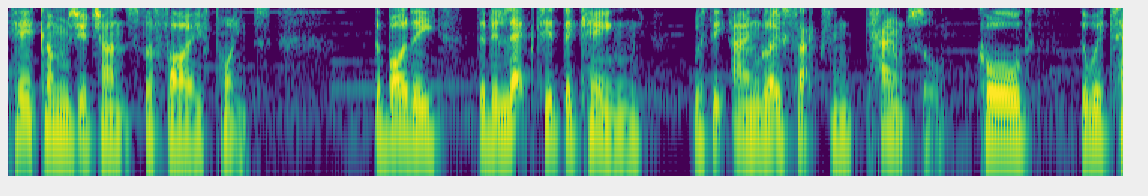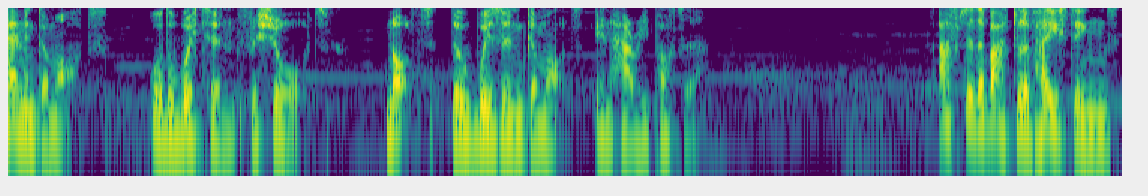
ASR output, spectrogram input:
Here comes your chance for five points. The body that elected the king was the Anglo Saxon Council, called the Witenagemot, or the Witan for short, not the Wizengamot in Harry Potter. After the Battle of Hastings,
